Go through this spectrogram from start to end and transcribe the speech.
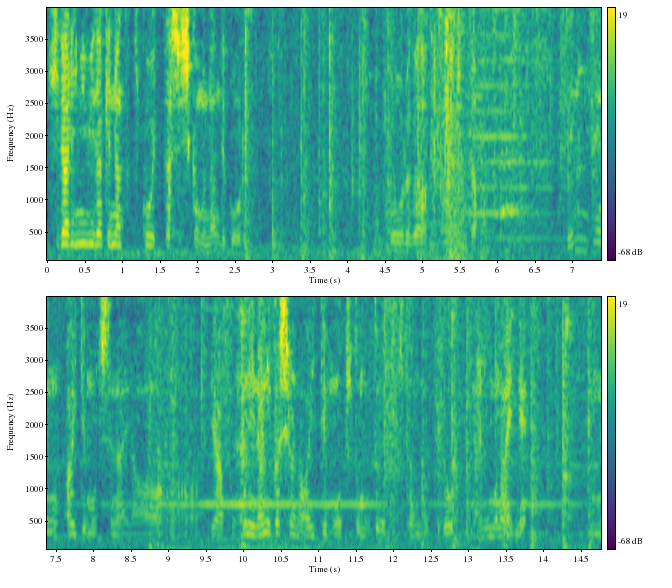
左耳だけなんか聞こえたし、しかもなんでボール？ボールが。全然アイテム落ちてないないや、ここに何かしらのアイテムをちょっと求めてきたんだけど、何もないね。うん。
